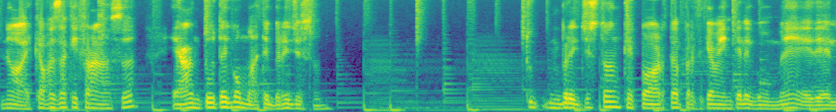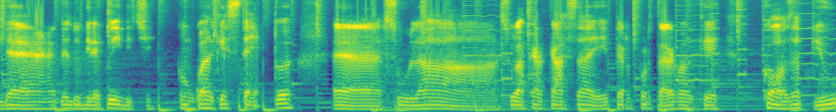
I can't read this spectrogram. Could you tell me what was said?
no è Kawasaki France erano tutte gommate Bridgestone Bridgestone che porta praticamente le gomme del, del 2015 con qualche step eh, sulla, sulla, carcassa e per portare qualche cosa più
